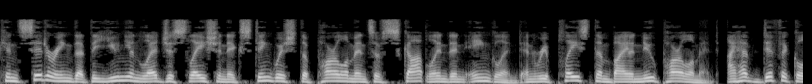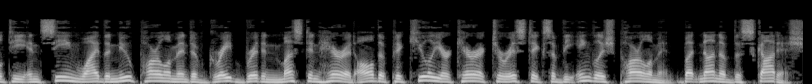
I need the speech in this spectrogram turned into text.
Considering that the Union legislation extinguished the parliaments of Scotland and England and replaced them by a new parliament, I have difficulty in seeing why the new Parliament of Great Britain must inherit all the peculiar characteristics of the English Parliament but none of the Scottish."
